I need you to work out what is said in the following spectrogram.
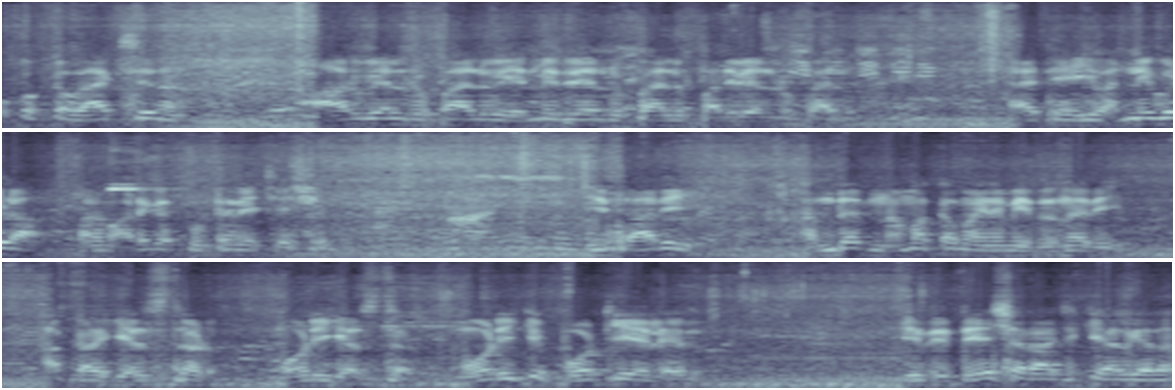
ఒక్కొక్క వ్యాక్సిన్ ఆరు వేల రూపాయలు ఎనిమిది వేల రూపాయలు పదివేల రూపాయలు. అయితే ఇవన్నీ కూడా మనం అడగకుంటేనే చేసాం ఈసారి అందరి నమ్మకం ఆయన మీద ఉన్నది. అక్కడ గెలుస్తాడు మోడీ గెలుస్తాడు. మోడీకి పోటీయే లేదు. ఇది దేశ రాజకీయాలు కదా.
